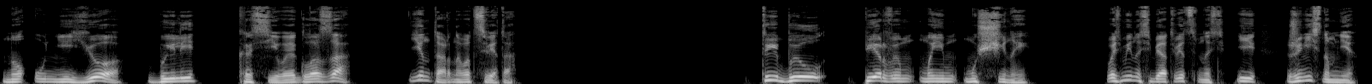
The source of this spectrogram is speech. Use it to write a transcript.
Но у нее были красивые глаза янтарного цвета. «Ты был первым моим мужчиной. Возьми на себя ответственность и женись на мне,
